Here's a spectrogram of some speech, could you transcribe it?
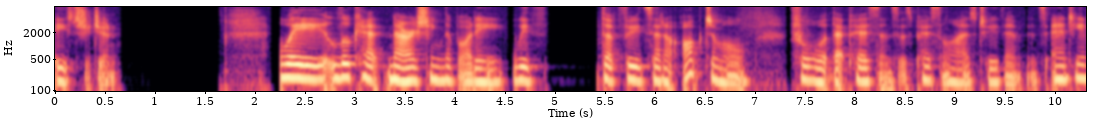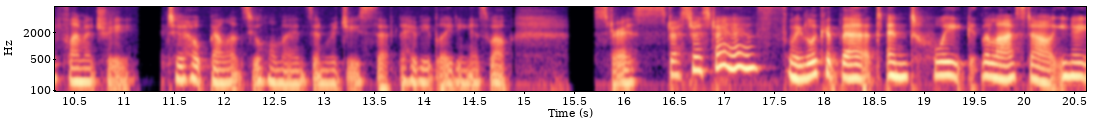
estrogen. We look at nourishing the body with the foods that are optimal for that person, so it's personalized to them. It's anti inflammatory, to help balance your hormones and reduce that heavy bleeding as well. Stress, stress, stress, stress. We look at that and tweak the lifestyle. You know,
